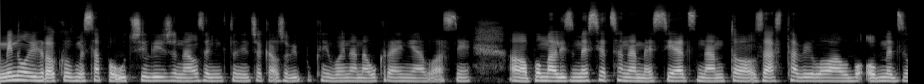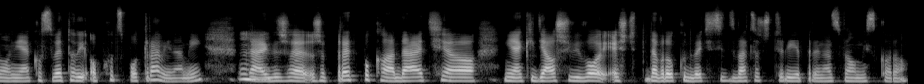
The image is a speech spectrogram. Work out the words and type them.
minulých rokov sme sa poučili, že naozaj nikto nečakal, že vypukne vojna na Ukrajine a vlastne pomaly z mesiaca na mesiac nám to zastavilo alebo obmedzilo nejako svetový obchod s potravinami. Mm-hmm. Takže že predpokladať nejaký ďalší vývoj ešte teda v roku 2024 je pre nás veľmi skoro.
